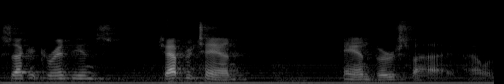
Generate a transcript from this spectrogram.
Second Corinthians chapter 10 and verse 5. Hallelujah.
